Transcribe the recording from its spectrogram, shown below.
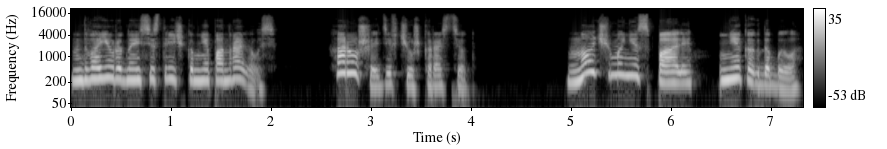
Двоюродная сестричка мне понравилась. Хорошая девчушка растет. Ночь мы не спали, некогда было.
